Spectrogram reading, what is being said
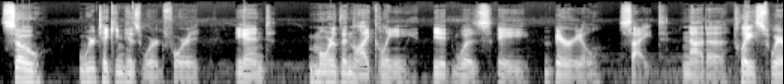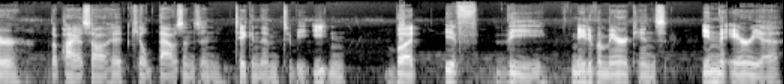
So, we're taking his word for it, and more than likely, it was a burial site, not a place where the Piasa had killed thousands and taken them to be eaten. But if the Native Americans in the area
